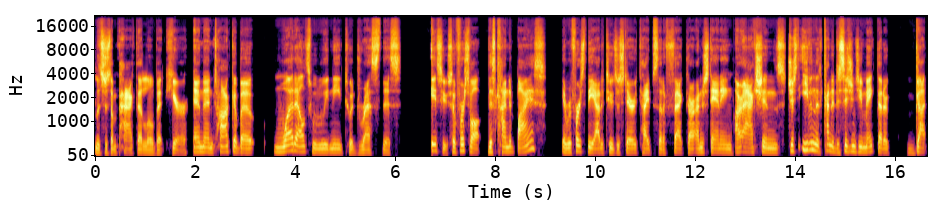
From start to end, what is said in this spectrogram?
let's just unpack that a little bit here and then talk about what else would we need to address this issue. So first of all, this kind of bias it refers to the attitudes or stereotypes that affect our understanding, our actions, just even the kind of decisions you make that are gut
